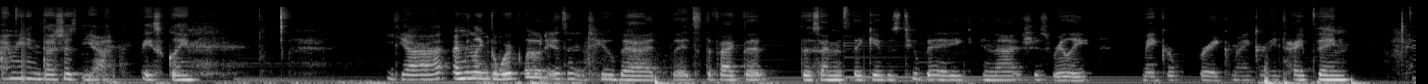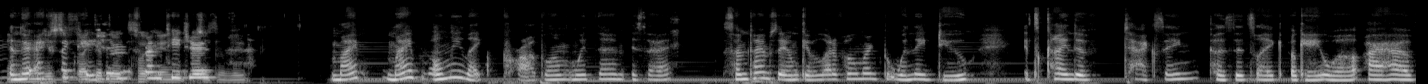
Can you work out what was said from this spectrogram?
I mean, that's just yeah, basically. Yeah, I mean, like the workload isn't too bad, but it's the fact that the assignments they give is too big, and that's just really make or break my grade type thing. And their just the fact that they're expectations from teachers-. My my only like problem with them is that sometimes they don't give a lot of homework, but when they do, it's kind of taxing because it's like, okay, well, I have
